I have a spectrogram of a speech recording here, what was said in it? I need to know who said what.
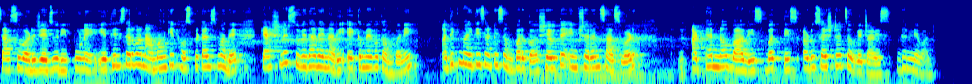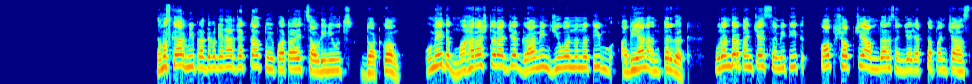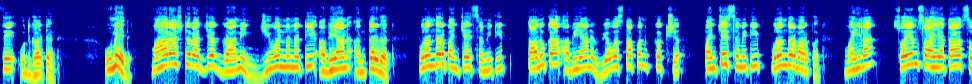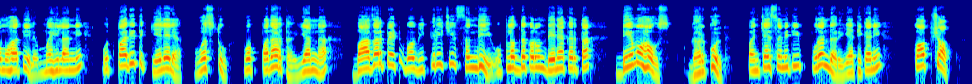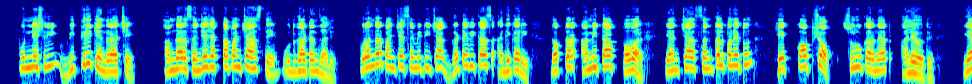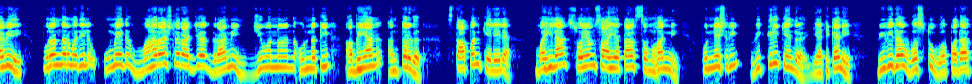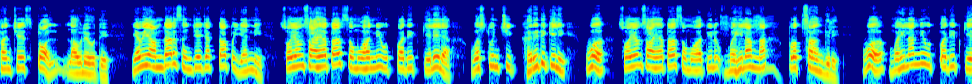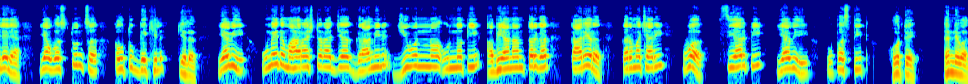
Speaker 1: सासवड जेजुरी पुणे येथील सर्व नामांकित हॉस्पिटल्समध्ये कॅशलेस सुविधा देणारी एकमेव कंपनी. अधिक माहितीसाठी संपर्क शेवते इन्शुरन्स सासवड अठ्ठ्याण्णव बावीस बत्तीस अडुसष्ट चव्वेचाळीस. धन्यवाद.
Speaker 2: नमस्कार मी प्राध्यापक येणार जगताप. तुम्ही पाहताय Chavadi news dot com. Umed Maharashtra राज्य ग्रामीण जीवनोन्नती अभियान अंतर्गत पुरंदर पंचायत समितीत कॉप शॉपचे आमदार संजय जगतापांच्या हस्ते उद्घाटन. उमेद महाराष्ट्र राज्य ग्रामीण जीवनोन्नती अभियान अंतर्गत पुरंदर पंचायत समितीत तालुका अभियान व्यवस्थापन कक्ष पंचायत समिती पुरंदरमार्फत महिला स्वयंसहाय्यता समूहातील महिलांनी उत्पादित केलेल्या वस्तू व पदार्थ यांना बाजारपेठ व विक्रीची संधी उपलब्ध करून देण्याकरिता डेमो हाऊस घरकुल पंचायत समिती पुरंदर या ठिकाणी कॉप शॉप पुण्यश्री विक्री केंद्राचे आमदार संजय जगतापांच्या हस्ते उद्घाटन झाले. पुरंदर पंचायत समितीच्या गटविकास अधिकारी डॉक्टर अमिता पवार यांच्या संकल्पनेतून हे कॉप शॉप सुरू करण्यात आले होते. यावेळी पुरंदरमधील उमेद महाराष्ट्र राज्य ग्रामीण जीवन उन्नती अभियान अंतर्गत स्थापन केलेल्या महिला स्वयंसहाय्यता समूहांनी पुण्यश्री विक्री केंद्र या ठिकाणी विविध वस्तू व पदार्थांचे स्टॉल लावले होते. यावेळी आमदार संजय जगताप यांनी स्वयंसहाय्यता समूहांनी उत्पादित केलेल्या वस्तूंची खरेदी केली व स्वयंसहाय्यता समूहातील महिलांना प्रोत्साहन दिले व महिलांनी उत्पादित केलेल्या या वस्तूंचं कौतुक देखील केलं. यावेळी उमेद महाराष्ट्र राज्य ग्रामीण जीवन उन्नती अभियानांतर्गत कार्यरत कर्मचारी व सी आर पी यावेळी उपस्थित होते. धन्यवाद.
